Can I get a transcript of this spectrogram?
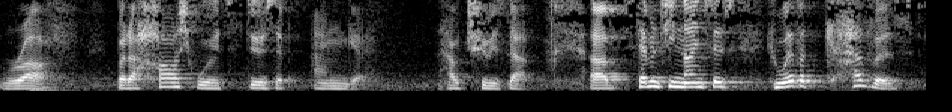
wrath, but a harsh word stirs up anger. How true is that? Uh, 17.9 says, Whoever covers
